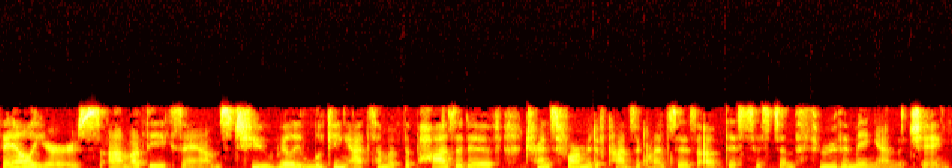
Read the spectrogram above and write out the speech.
failures um, of the exams to really looking at some of the positive transformative consequences of this system through the Ming and the Qing.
